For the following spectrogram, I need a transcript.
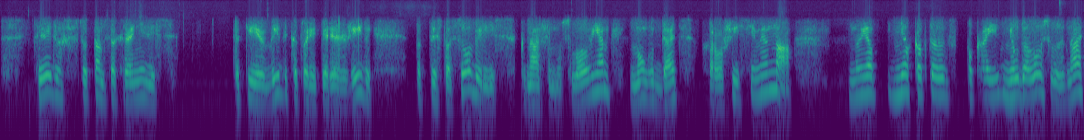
с целью, что там сохранились такие виды, которые пережили, приспособились к нашим условиям и могут дать хорошие семена. Но я, мне как-то пока не удалось узнать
